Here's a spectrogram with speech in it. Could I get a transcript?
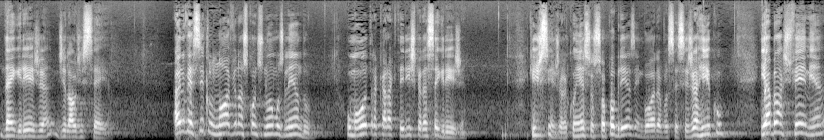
da igreja de Laodiceia. Aí no versículo 9 nós continuamos lendo uma outra característica dessa igreja. Que diz assim: já conheço a sua pobreza, embora você seja rico, e a blasfêmia,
